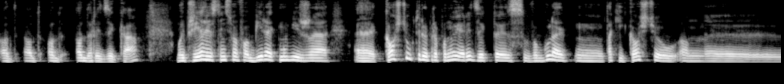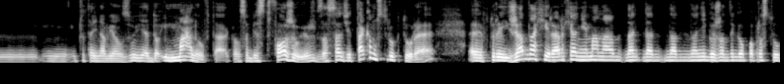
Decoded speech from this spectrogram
od, od, od, od ryzyka. Mój przyjaciel Stanisław Obirek mówi, że kościół, który proponuje ryzyk, to jest w ogóle mm, taki kościół, on e, mm, tutaj nawiązuje do imanów, tak? On sobie stworzył już w zasadzie taką strukturę, e, w której żadna hierarchia nie ma na, na, na, na, niego żadnego po prostu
